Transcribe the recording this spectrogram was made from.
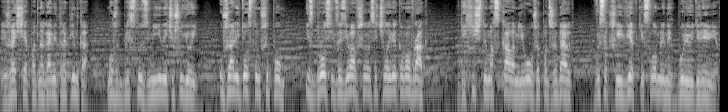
Лежащая под ногами тропинка может блеснуть змеиной чешуей, ужалить острым шипом и сбросить зазевавшегося человека во враг – где хищным оскалом его уже поджидают высохшие ветки сломленных бурею деревьев.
